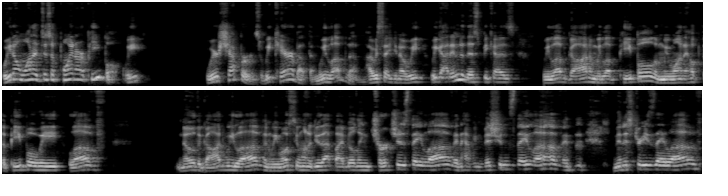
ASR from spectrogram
we don't want to disappoint our people. We we're shepherds. We care about them. We love them. I would say, you know, we we got into this because we love God and we love people and we want to help the people we love know the God we love. And we mostly want to do that by building churches they love and having missions they love and ministries they love.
